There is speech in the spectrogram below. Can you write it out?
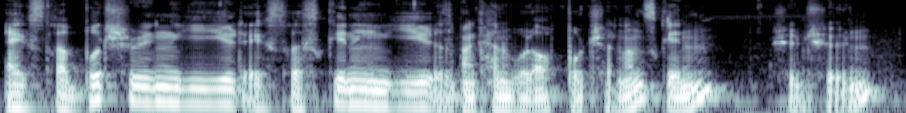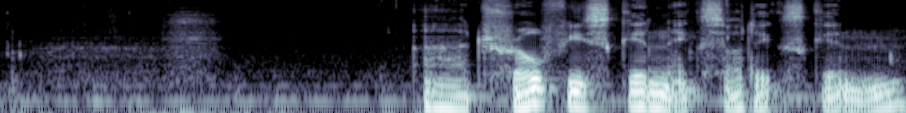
Extra Butchering Yield, extra Skinning Yield. Also man kann wohl auch butchern und skinnen. Schön, schön. Uh, Trophy Skin, Exotic Skin.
